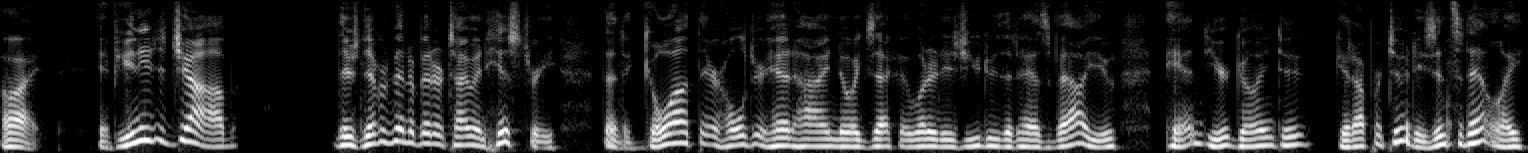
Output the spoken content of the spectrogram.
All right. If you need a job, there's never been a better time in history than to go out there, hold your head high, know exactly what it is you do that has value, and you're going to get opportunities. Incidentally,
